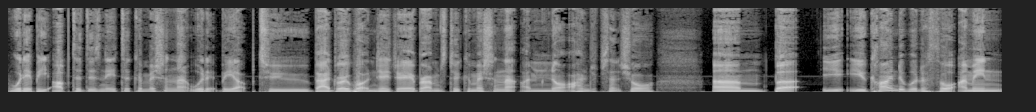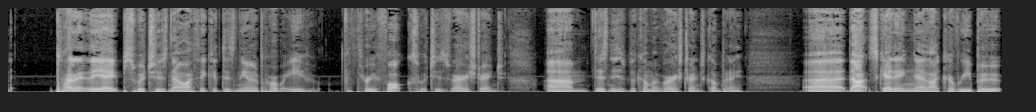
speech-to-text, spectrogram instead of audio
would it be up to Disney to commission that? Would it be up to Bad Robot and J.J. Abrams to commission that? I'm not 100% sure. Um, but you, you kind of would have thought, I mean, Planet of the Apes, which is now I think a Disney-owned property through Fox, which is very strange. Um, Disney has become a very strange company. Uh, that's getting uh, like a reboot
